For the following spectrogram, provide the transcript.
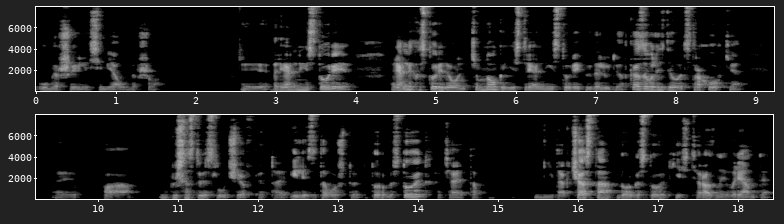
умерший или семья умершего. И реальные истории, реальных историй довольно-таки много. Есть реальные истории, когда люди отказывались делать страховки. Э, по, в большинстве случаев это или из-за того, что это дорого стоит, хотя это не так часто дорого стоит, есть разные варианты.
